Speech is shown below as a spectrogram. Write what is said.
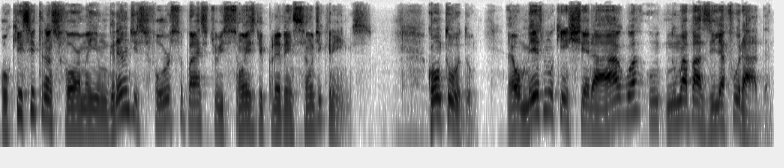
o que se transforma em um grande esforço para instituições de prevenção de crimes. Contudo, é o mesmo que encher a água numa vasilha furada,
